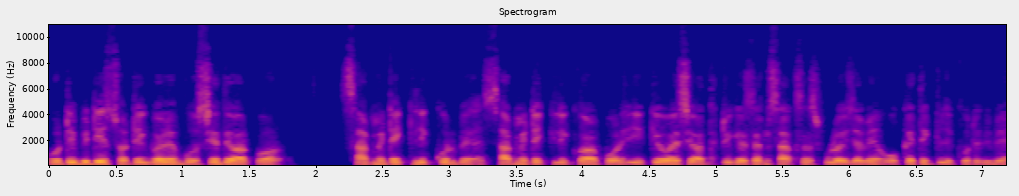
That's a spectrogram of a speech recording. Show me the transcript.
ওটিপিটি সঠিকভাবে বসিয়ে দেওয়ার পর সাবমিটে ক্লিক করবে। সাবমিটে ক্লিক করার পর ই কেওয়াইসি অথেন্টিকেশন সাকসেসফুল হয়ে যাবে। ওকেতে ক্লিক করে দিবে।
